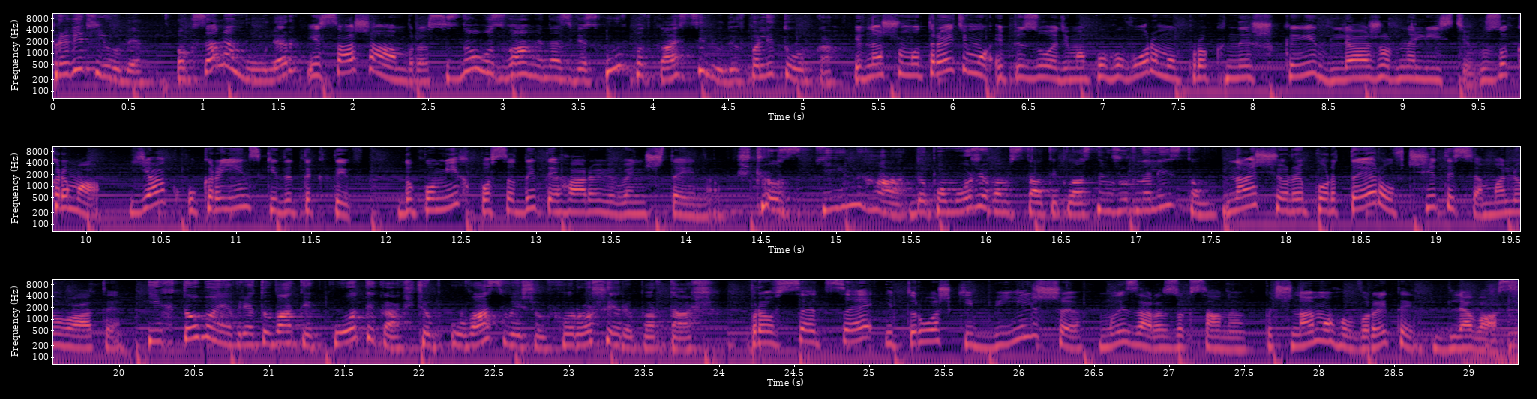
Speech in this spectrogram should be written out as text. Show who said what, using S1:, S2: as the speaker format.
S1: Привіт, люди! Оксана Муляр
S2: і Саша Амброс
S1: знову з вами на зв'язку в подкасті Люди в політурках.
S2: І в нашому третьому епізоді ми поговоримо про книжки для журналістів. Зокрема, як український детектив допоміг посадити Гарві Вейнштейна.
S1: Що з Кінга допоможе вам стати класним журналістом?
S2: Нащо репортеру вчитися малювати?
S1: І хто має врятувати котика, щоб у вас вийшов хороший репортаж?
S2: Про все це і трошки більше ми зараз з Оксаною починаємо говорити для вас.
